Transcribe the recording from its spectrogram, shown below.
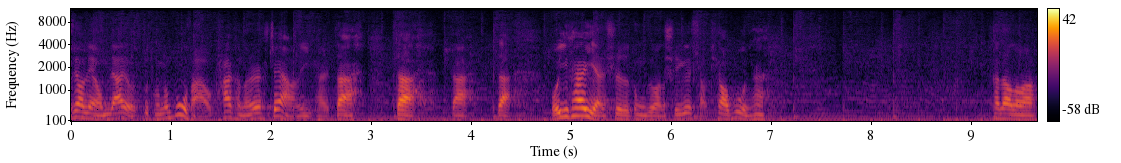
教练，我们俩有不同的步伐，他可能是这样的，一开始大大大大，我一开始演示的动作呢是一个小跳步，你看，看到了吗？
